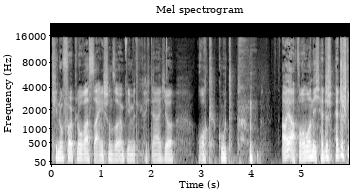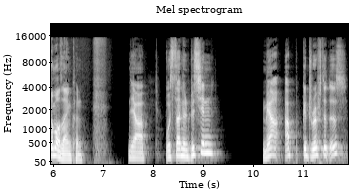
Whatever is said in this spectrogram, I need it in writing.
Kinofolklore hast du eigentlich schon so irgendwie mitgekriegt, ja, hier Rock, gut. Aber ja, warum auch nicht? Hätte, hätte schlimmer sein können. Ja, wo es dann ein bisschen mehr abgedriftet ist.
